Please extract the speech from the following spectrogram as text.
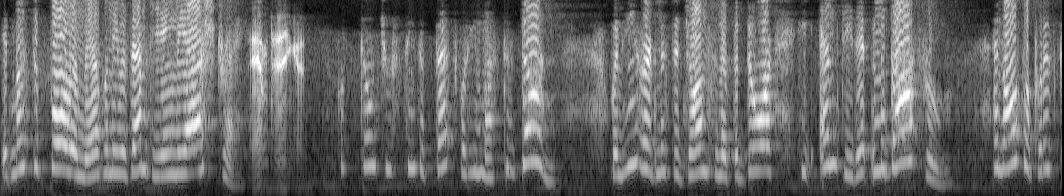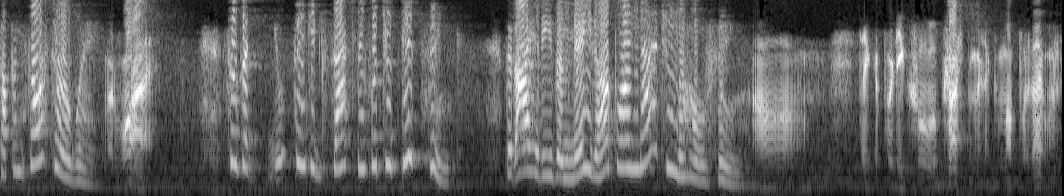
It must have fallen there when he was emptying the ashtray. Emptying it. Well, don't you see that that's what he must have done? When he heard Mr. Johnson at the door, he emptied it in the bathroom. And also put his cup and saucer away. But why? So that you think exactly what you did think. That I had either made up or imagined the whole thing. Oh, take a pretty cool customer to come up with that one.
